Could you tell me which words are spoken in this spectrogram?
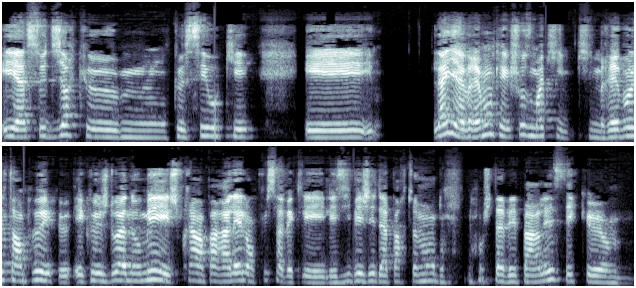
et à se dire que hum, que c'est ok. Et là, il y a vraiment quelque chose moi qui, me révolte un peu et que je dois nommer et je ferai un parallèle en plus avec les, IVG d'appartement dont, je t'avais parlé, c'est que hum,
